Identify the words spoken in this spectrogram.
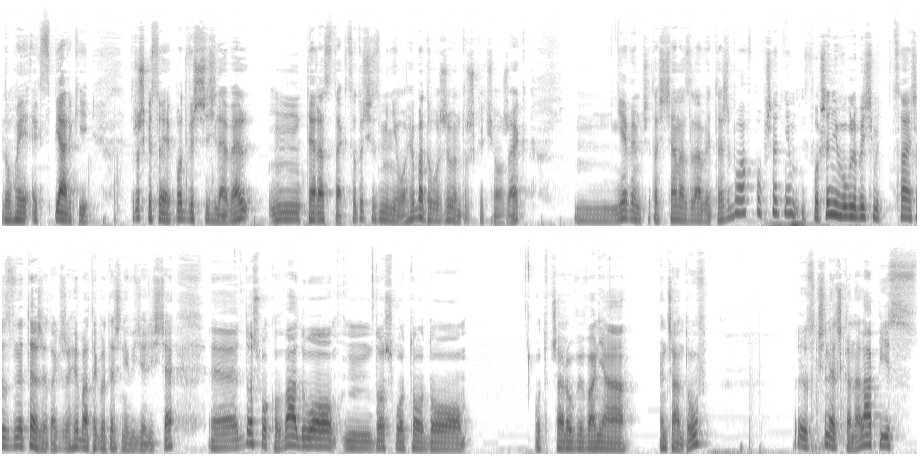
do mojej ekspiarki, troszkę sobie podwyższyć level. Mm, teraz tak, co tu się zmieniło? Chyba dołożyłem troszkę książek. Mm, Nie wiem, czy ta ściana z lawy też była w poprzednim. W poprzednim w ogóle byliśmy cały czas w neterze, także chyba tego też nie widzieliście. E, doszło kowadło, mm, doszło to do odczarowywania enchantów. Skrzyneczka na lapis.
